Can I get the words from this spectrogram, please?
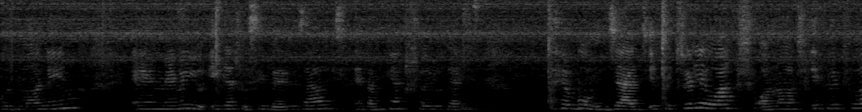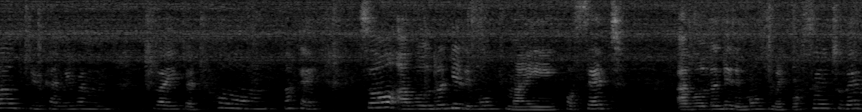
good morning and I know you're eager to see the results, and I'm here to show you guys. Hebu judge if it really worked or not. If it worked, you can even try it at home. Okay, so I've already removed my corset. I've already removed my corset. Then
